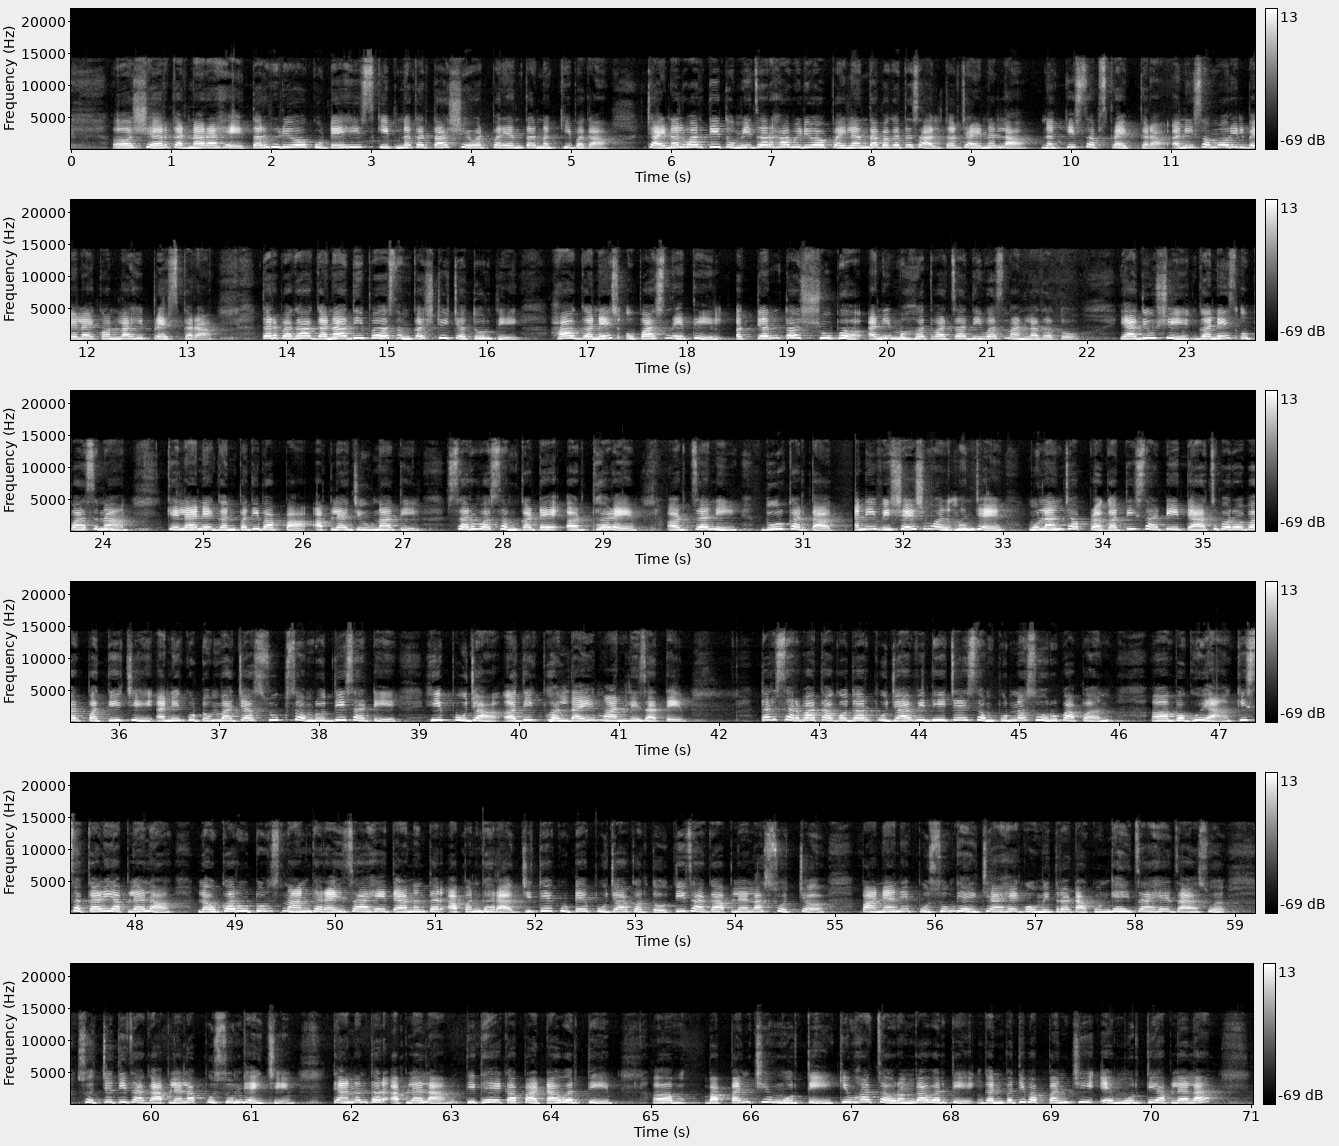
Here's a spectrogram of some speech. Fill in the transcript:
शेअर करणार आहे. तर व्हिडिओ कुठेही स्किप न करता शेवटपर्यंत नक्की बघा. चॅनलवरती तुम्ही जर हा व्हिडिओ पहिल्यांदा बघत असाल तर चॅनलला नक्कीच सबस्क्राईब करा आणि समोरील बेल आयकॉनलाही प्रेस करा. तर बघा गणाधीप संकष्टी चतुर्थी हा गणेश उपासनेतील अत्यंत शुभ आणि महत्त्वाचा दिवस मानला जातो. या दिवशी गणेश उपासना केल्याने गणपती बाप्पा आपल्या जीवनातील सर्व संकटे अडथळे अडचणी दूर करतात. आणि विशेष म्हणजे मुलांच्या प्रगतीसाठी त्याचबरोबर पतीची आणि कुटुंबाच्या सुख समृद्धीसाठी ही पूजा अधिक फलदायी मानली जाते. तर सर्वात अगोदर पूजाविधीचे संपूर्ण स्वरूप आपण बघूया की सकाळी आपल्याला लवकर उठून स्नान करायचं आहे. त्यानंतर आपण घरात जिथे कुठे पूजा करतो ती जागा आपल्याला स्वच्छ पाण्याने पुसून घ्यायची आहे. गोमित्र टाकून घ्यायचं आहे. जा स्व स्वच्छ ती जागा आपल्याला पुसून घ्यायची. त्यानंतर आपल्याला तिथे एका पाटावरती बाप्पांची मूर्ती किंवा चौरंगावरती गणपती बाप्पांची ए मूर्ती आपल्याला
